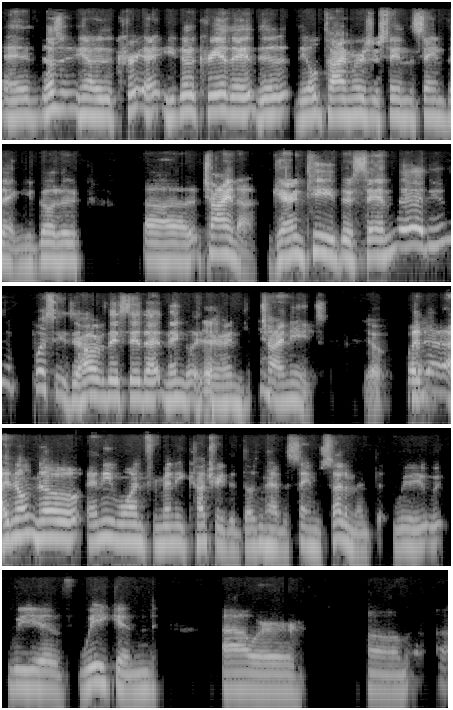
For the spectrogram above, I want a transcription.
and it doesn't you know the Korea, you go to Korea, the the, the old timers are saying the same thing. You go to uh, China, guaranteed they're saying eh, pussies or however they say that in English yeah. or in Chinese. Yep. But I don't know anyone from any country that doesn't have the same sentiment. We we, we have weakened our um, uh,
